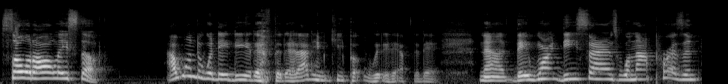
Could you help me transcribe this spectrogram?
sold all their stuff. I wonder what they did after that. I didn't keep up with it after that. Now, they weren't, these signs were not present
